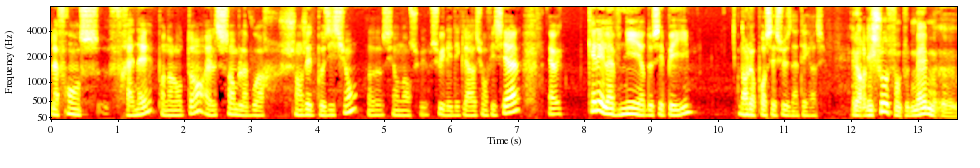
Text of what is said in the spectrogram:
La France freinait pendant longtemps. Elle semble avoir changé de position, euh, si on en suit, les déclarations officielles. Euh, quel est l'avenir de ces pays dans leur processus d'intégration? Alors les choses sont tout de même euh,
